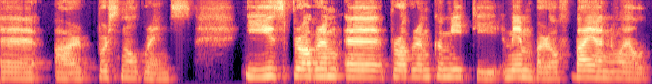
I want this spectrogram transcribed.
uh, are personal grants. He is program, uh, program committee member of biannual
